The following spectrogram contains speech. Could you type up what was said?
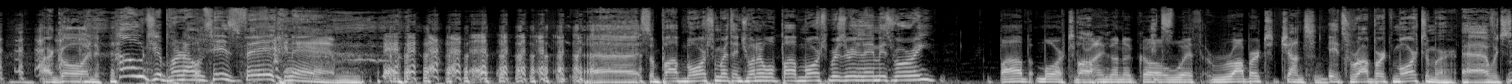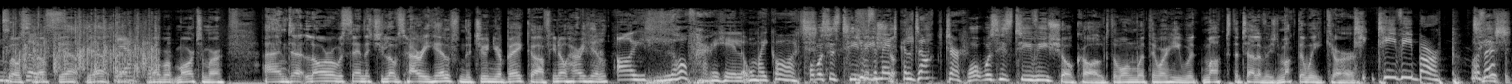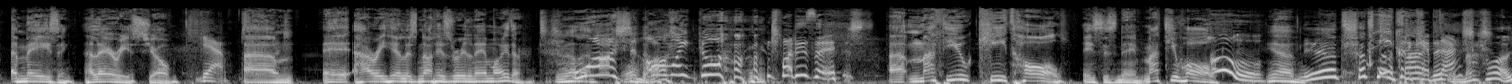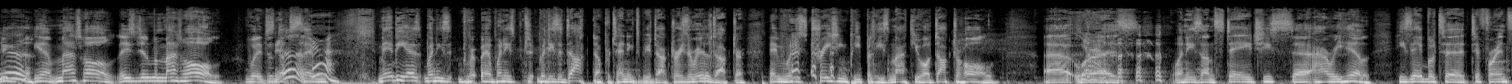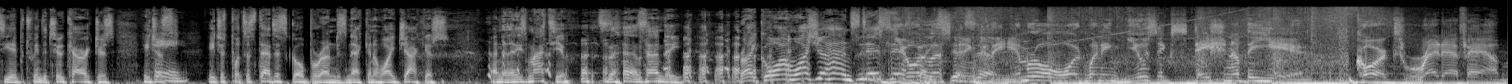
are going, How do you pronounce his fake name? uh, so Bob Mortimer, then do you want to know what Bob Mortimer's real name is, Rory? Bob Mortimer. Bob. I'm going to go It's- with Robert Johnson. It's Robert Mortimer, uh, which is close, Close. enough. Yeah, yeah, yeah. Yeah. Robert Mortimer. And uh, Laura was saying that she loves Harry Hill from the Junior Bake Off. You know Harry Hill? I love Harry Hill. Oh my God. What was his TV He was a show? medical doctor. What was his TV show called? The one with the, where he would mock the television, mock the week, or T- TV burp, was it? amazing, hilarious show. Yeah. so Um, good. Uh, Harry Hill is not his real name either. Did you know that? What? Oh, my God. what is it? Uh, Matthew Keith Hall is his name. Matthew Hall. Oh. Yeah. Yeah, it's, that's He not a could have bad kept name. that. Matt Hall, yeah. Yeah, Matt Hall, ladies and gentlemen, Matt Hall. Well, it doesn't have the Yeah. same- Maybe as, when he's when he's when he's a doctor, not pretending to be a doctor, he's a real doctor. Maybe when he's treating people, he's Matthew or Doctor Hall. Uh, whereas when he's on stage, he's uh, Harry Hill. He's able to differentiate between the two characters. He just Hey. he just puts a stethoscope around his neck and a white jacket, and then he's Matthew. That's, that's handy. Right, go on, wash your hands. Stay safe. You're guys. Stay listening to safe. the Emerald Award winning Music Station of the Year, Cork's Red FM.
